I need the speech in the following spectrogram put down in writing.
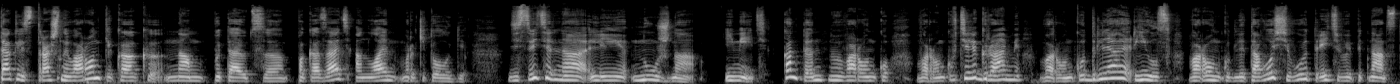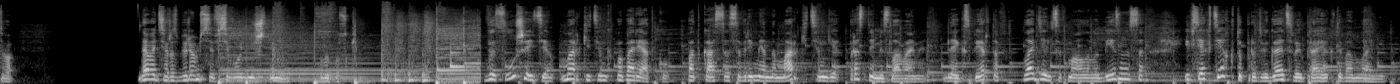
Так ли страшны воронки, как нам пытаются показать онлайн-маркетологи? Действительно ли нужно иметь контентную воронку, воронку в Телеграме, воронку для Reels, воронку для того всего 3 и 15? Давайте разберемся в сегодняшнем выпуске. Вы слушаете «Маркетинг по порядку» – подкаст о современном маркетинге простыми словами для экспертов, владельцев малого бизнеса и всех тех, кто продвигает свои проекты в онлайне –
